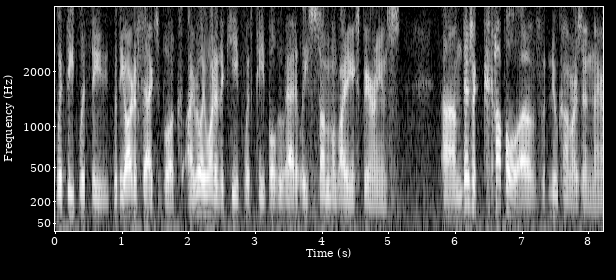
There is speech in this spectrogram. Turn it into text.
with the with the with the artifacts book, I really wanted to keep with people who had at least some writing experience. Um, there's a couple of newcomers in there,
